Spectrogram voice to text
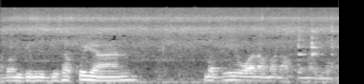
Habang ginigisa ko yan, maghiwa naman ako ngayon.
